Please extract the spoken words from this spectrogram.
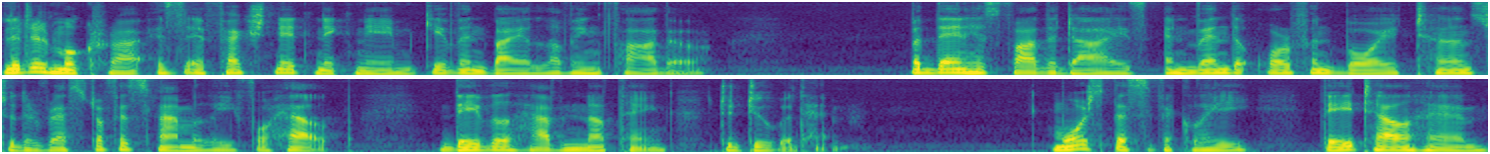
Little Mukra is the affectionate nickname given by a loving father but then his father dies, and when the orphaned boy turns to the rest of his family for help, they will have nothing to do with him. More specifically, they tell him,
